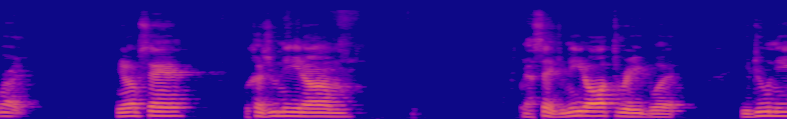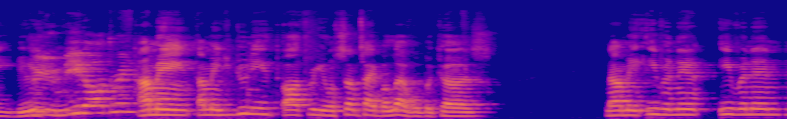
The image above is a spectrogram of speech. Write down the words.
Right. You know what I'm saying? Because you need um. like I said you need all three, but you do need. Do you need all three? I mean, I mean, you do need all three on some type of level because. Now, I mean, even in even in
